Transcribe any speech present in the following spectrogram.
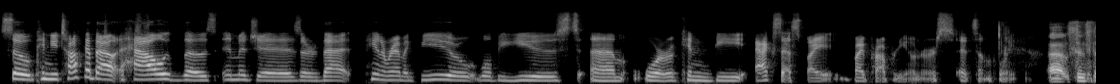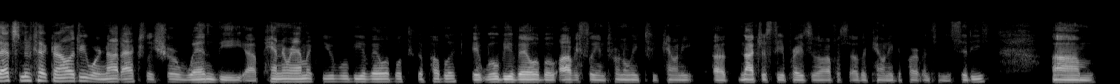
So can you talk about how those images or that panoramic view will be used um, or can be accessed by by property owners at some point? Uh, since that's new technology we're not actually sure when the uh, panoramic view will be available to the public. It will be available obviously internally to county uh, not just the appraiser's office other county departments in the cities. Um,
